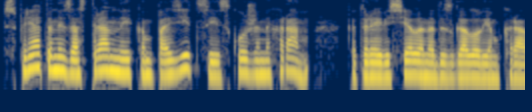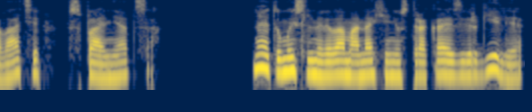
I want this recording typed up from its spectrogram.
спрятаны за странные композиции из кожаных рам, которая висела над изголовьем кровати в спальне отца. На эту мысль навела монахиню строка из Вергилия,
